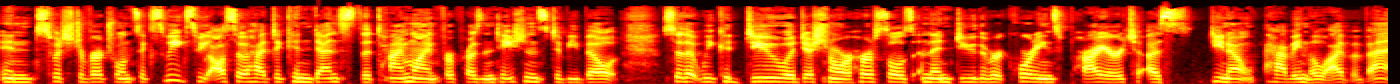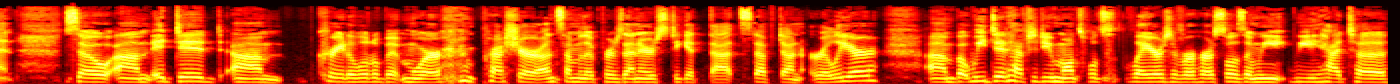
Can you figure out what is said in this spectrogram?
and switch to virtual in six weeks, we also had to condense the timeline for presentations to be built so that we could do additional rehearsals and then do the recordings prior to us, you know, having the live event. So um, it did um, create a little bit more pressure on some of the presenters to get that stuff done earlier. Um, but we did have to do multiple t- layers of rehearsals, and we we had to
